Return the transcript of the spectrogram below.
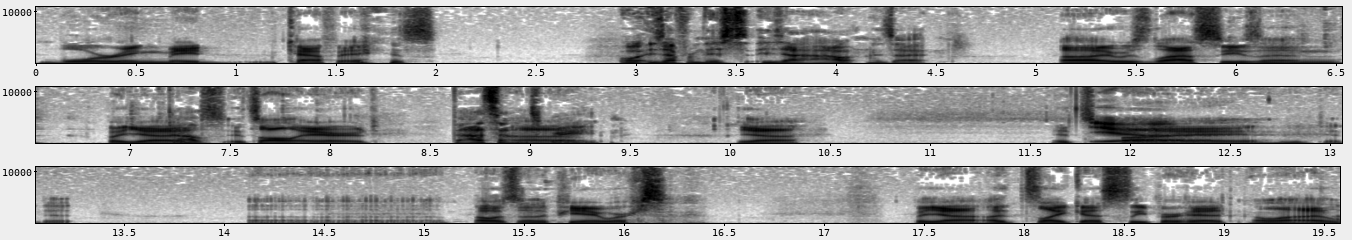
warring maid cafes. oh is that from this is that out is that Uh, it was last season, but yeah, That- it's it's all aired. that sounds Um, great Yeah. It's Yeah. by who did it? Uh, oh, it's another PA Works. but yeah, it's like a sleeper hit. I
